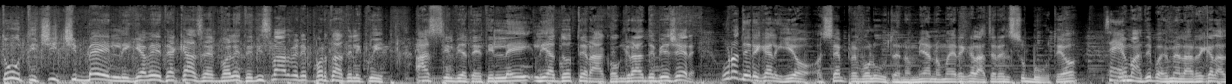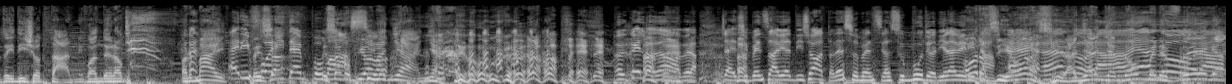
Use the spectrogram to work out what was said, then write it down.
Tutti i cicci belli che avete a casa e volete disfarvene, portateli qui a Silvia Teti. Lei li adotterà con grande piacere. Uno dei regali che io ho sempre voluto e non mi hanno mai regalato era il subuteo. Sì. Mia madre poi me l'ha regalato ai 18 anni, quando ero Ormai eri pensa- fuori tempo pensavo massimo. più alla gnagna. Comunque, però va bene. Ma Quello no, però, cioè ci pensavi a 18, adesso pensi al subbuteo, di la verità. Ora sì, ora Eh, sì, la allora, gnagna non me ne allora? frega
